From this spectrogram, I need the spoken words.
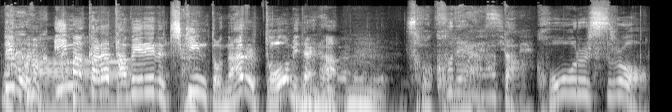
でも今から食べれるチキンとなるとみたいな。うんそこであなたコールスロー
